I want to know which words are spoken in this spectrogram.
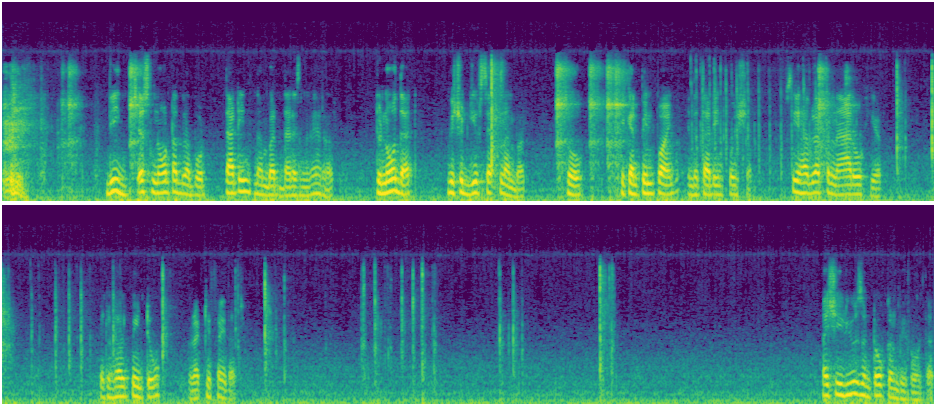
we just noted about 13th number there is an error to know that we should give set number. So we can pinpoint in the 13th position see I have left an arrow here. It will help me to rectify that. I should use a token before that.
